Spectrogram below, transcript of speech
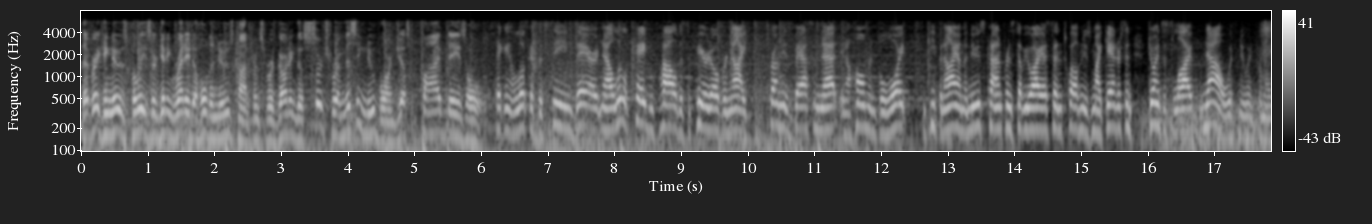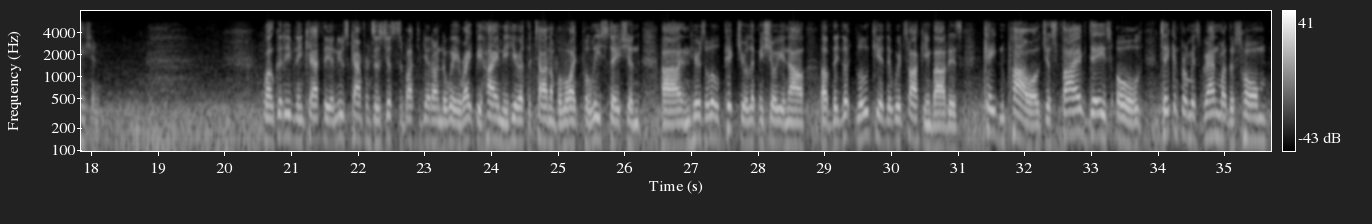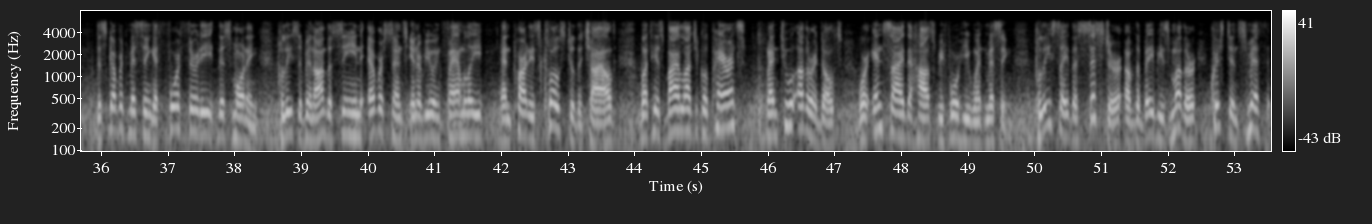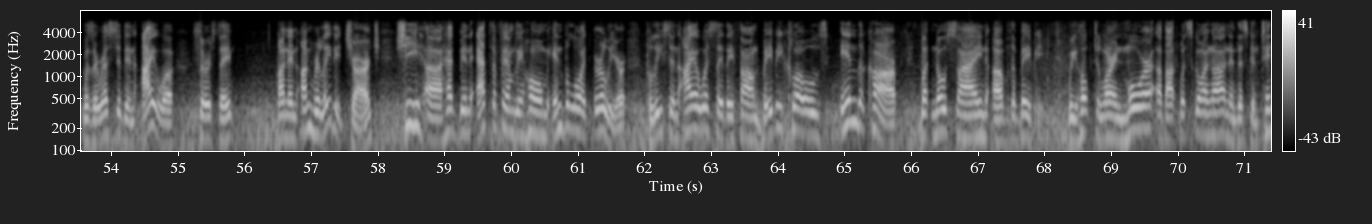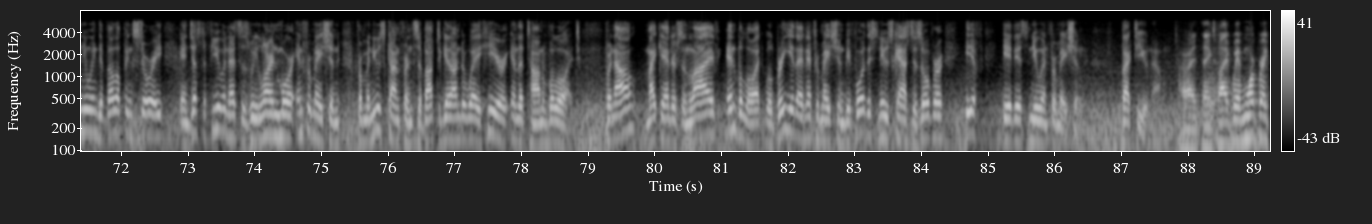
That breaking news, police are getting ready to hold a news conference regarding the search for a missing newborn just five days old. Taking a look at the scene there. Now, little Kayden Powell disappeared overnight from his bassinet in a home in Beloit. We keep an eye on the news conference. WISN 12 News' Mike Anderson joins us live now with new information. Well, good evening, Kathy. A news conference is just about to get underway right behind me here at the town of Beloit Police Station. Uh, and here's a little picture, let me show you now, of the little kid that we're talking about is Kayden Powell, just five days old, taken from his grandmother's home, discovered missing at 4.30 this morning. Police have been on the scene ever since interviewing family and parties close to the child, but his biological parents and two other adults were inside the house before he went missing. Police say the sister of the baby's mother, Kristen Smith, was arrested in Iowa Thursday on an unrelated charge. She uh, had been at the family home in Beloit earlier. Police in Iowa say they found baby clothes in the car, but no sign of the baby. We hope to learn more about what's going on in this continuing developing story in just a few minutes as we learn more information from a news conference about to get underway here in the town of Beloit. For now, Mike Anderson live in Beloit will bring you that information before this newscast is over if it is new information. Back to you now. All right, thanks, Mike. We have more break.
